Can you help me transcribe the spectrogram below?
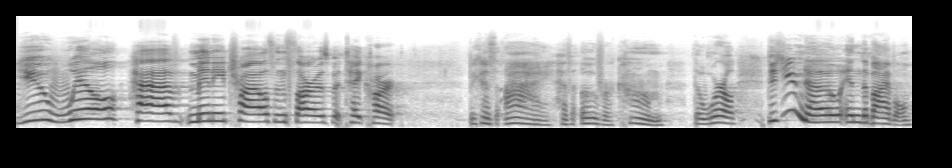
You will have many trials and sorrows, but take heart because I have overcome the world. Did you know in the Bible,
